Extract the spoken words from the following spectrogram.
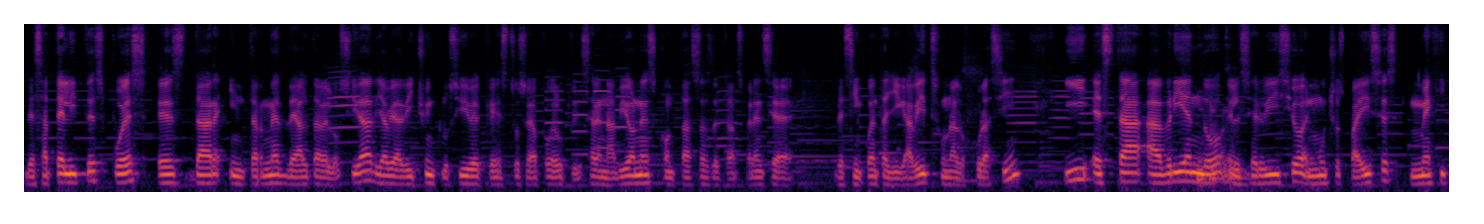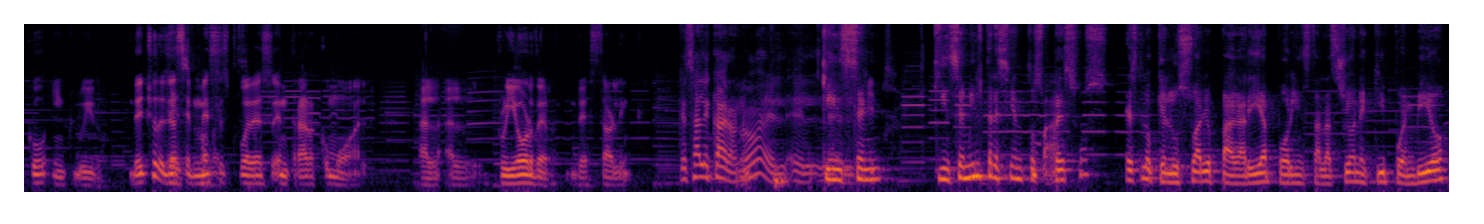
de satélites, pues es dar internet de alta velocidad. Ya había dicho inclusive que esto se va a poder utilizar en aviones con tasas de transferencia de 50 gigabits, una locura así. Y está abriendo el servicio en muchos países, México incluido. De hecho, desde hace meses puedes entrar como al, al, pre-order de Starlink. Que sale caro, ¿no? El, el 15.300 pesos es lo que el usuario pagaría por instalación, equipo, envío.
